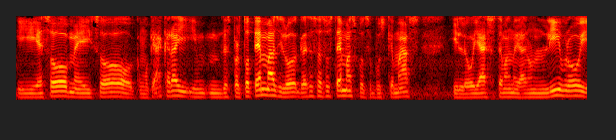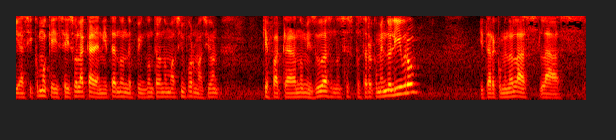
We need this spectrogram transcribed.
Y eso me hizo como que, ah, caray, y despertó temas y luego gracias a esos temas pues busqué más y luego ya esos temas me dieron un libro y así como que se hizo la cadenita en donde fui encontrando más información que fue aclarando mis dudas. Entonces pues te recomiendo el libro y te recomiendo las, las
